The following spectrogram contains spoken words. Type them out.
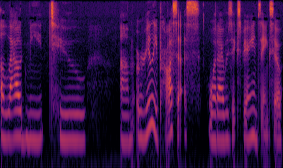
allowed me to um, really process what I was experiencing. So,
